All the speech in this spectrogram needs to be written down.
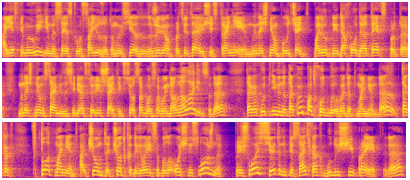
А если мы выйдем из Советского Союза, то мы все заживем в процветающей стране, мы начнем получать валютные доходы от экспорта, мы начнем сами за себя все решать, и все собой собой наладится, да? Так как вот именно такой подход был в этот момент, да? Так как в тот момент о чем-то четко договориться было очень сложно, пришлось все это написать как будущие проекты, да?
